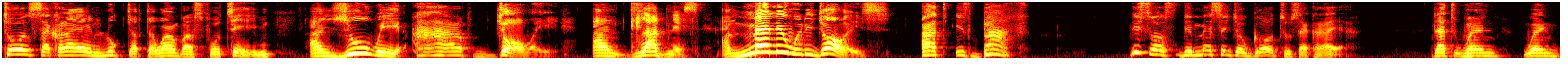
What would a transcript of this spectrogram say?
told Zechariah in Luke chapter 1, verse 14, and you will have joy and gladness, and many will rejoice at his birth. This was the message of God to Zechariah. That when when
